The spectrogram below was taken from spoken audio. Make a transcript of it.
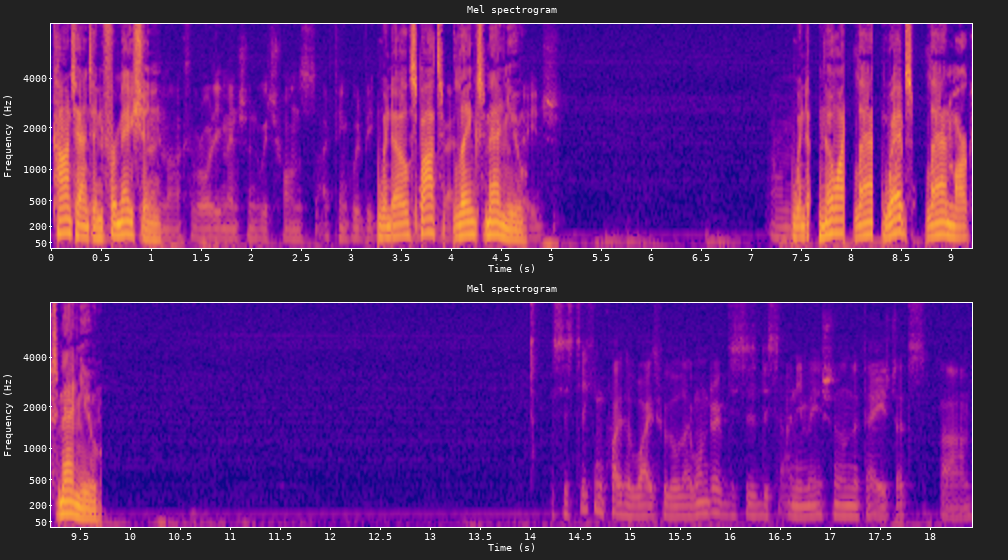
Content information. Landmarks, I've already mentioned which ones I think would be Window spots, links menu. Um, Window no land webs landmarks menu. This is taking quite a while to load. I wonder if this is this animation on the page that's um,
